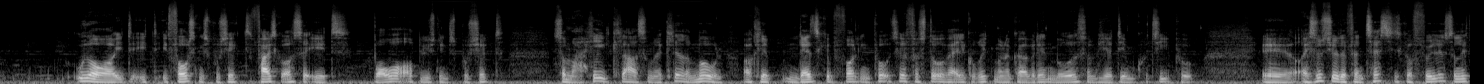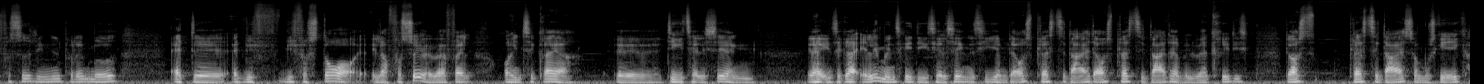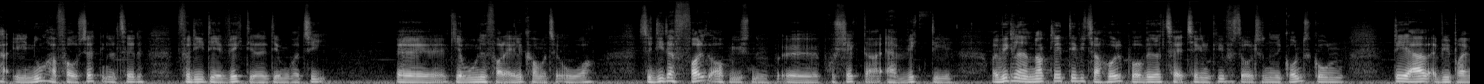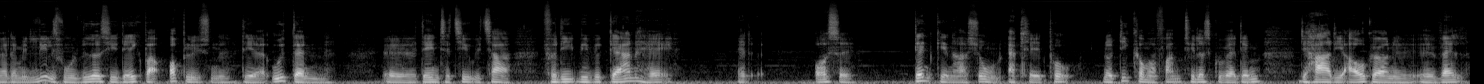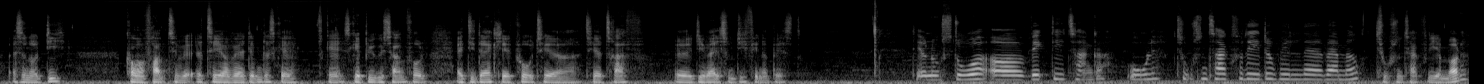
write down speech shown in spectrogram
udover et, et, et forskningsprojekt, faktisk også et borgeroplysningsprojekt, som har helt klart som erklæret mål at klæde den danske befolkning på til at forstå, hvad algoritmerne gør ved den måde, som vi har demokrati på. Øh, og jeg synes jo, det er fantastisk at følge sådan lidt fra sidelinjen på den måde, at, øh, at vi, vi forstår, eller forsøger i hvert fald, at integrere øh, digitaliseringen, eller integrere alle mennesker i digitaliseringen og sige, jamen der er også plads til dig, der er også plads til dig, der vil være kritisk. Der er også plads til dig, som måske ikke har, endnu har forudsætninger til det, fordi det er vigtigt, at demokrati øh, giver mulighed for, at alle kommer til ord. Så de der folkeoplysende øh, projekter er vigtige. Og i virkeligheden er nok lidt det, vi tager hul på ved at tage teknologiforståelse ned i grundskolen, det er, at vi bringer dem en lille smule videre og siger, at det er ikke bare oplysende, det er uddannende, øh, det initiativ, vi tager. Fordi vi vil gerne have, at også den generation er klædt på, når de kommer frem til at skulle være dem, de har de afgørende øh, valg, altså når de kommer frem til, til at være dem, der skal, skal, skal bygge samfund, at de der er klædt på til at, til at træffe øh, de valg, som de finder bedst. Det er jo nogle store og vigtige tanker, Ole. Tusind tak, fordi du ville øh, være med. Tusind tak, fordi jeg måtte.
